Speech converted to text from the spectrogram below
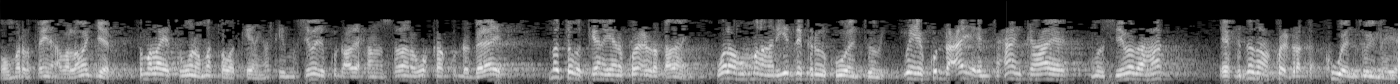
أو مرتين أو الله مجر ثم لا يتوون ما توت كان هلك المصيبة كل على حمل الصلاة وكا كل بلاي ما توت كان يعني كل عبر قضاني ولا هم أن يذكروا الكوة أنتومي وهي كل عي امتحان كهاي مصيبتها فتنتها كل عبر كوة أنتومي هي.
